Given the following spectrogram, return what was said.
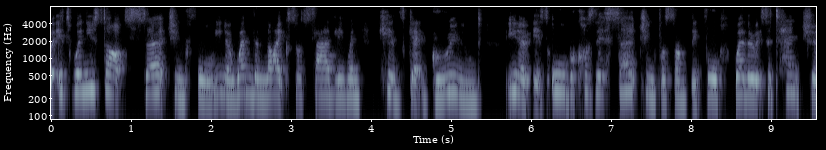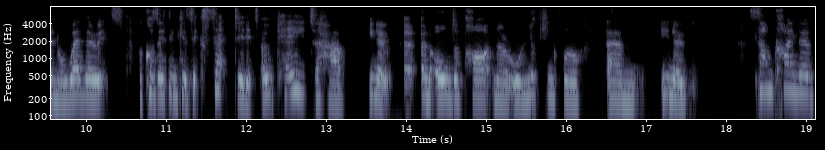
but it's when you start searching for you know when the likes of sadly when kids get groomed you know it's all because they're searching for something for whether it's attention or whether it's because they think it's accepted it's okay to have you know a, an older partner or looking for um you know some kind of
